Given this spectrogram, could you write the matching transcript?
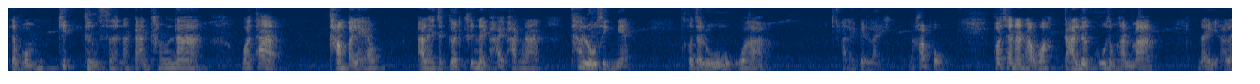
แต่ผมคิดถึงสถานการณ์ข้างหน้า ว่าถ้าทำไปแล้ว อะไรจะเกิดขึ้นในภายภาคหน้า ถ้ารู้สิ่งเนี้ยก็จะรู้ว่าอะไรเป็นอะไรนะครับ ผม เพราะฉะนั้นถามว่าการเลือกคู่สำคัญมากในอะไร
